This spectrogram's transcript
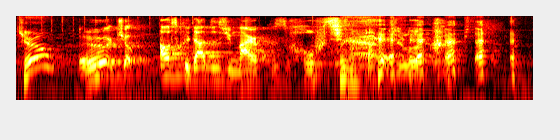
Tchau! Ô, Tião. Aos cuidados de Marcos, host Papo de Louco.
